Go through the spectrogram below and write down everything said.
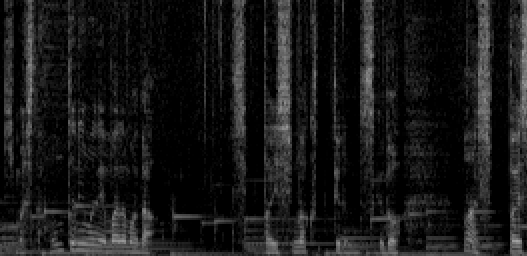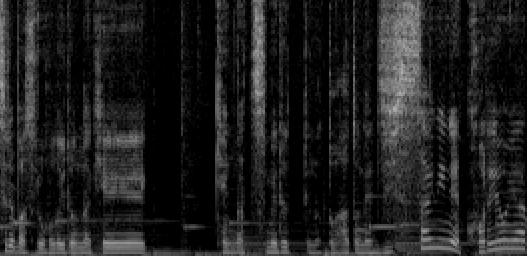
てきました。本当にねまだまだ失敗しまくってるんですけどまあ失敗すればするほどいろんな経験が積めるっていうのとあとね実際にねこれをやっ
